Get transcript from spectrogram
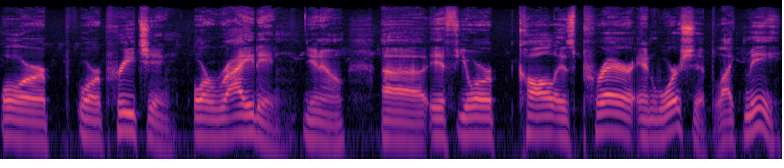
or or preaching or writing you know uh, if your call is prayer and worship like me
